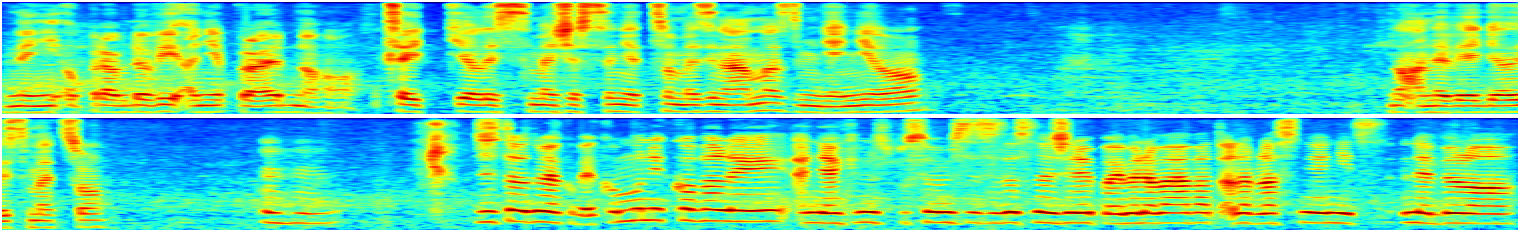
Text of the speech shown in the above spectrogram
není opravdový ani pro jednoho. Cítili jsme, že se něco mezi náma změnilo, no a nevěděli jsme co. Že jste o tom jakoby komunikovali a nějakým způsobem jste se to snažili pojmenovávat, ale vlastně nic nebylo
